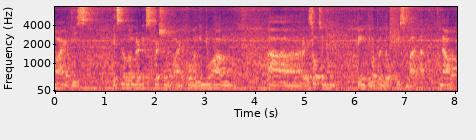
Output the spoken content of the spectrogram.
mga artist, it's no longer an expression of art. Kung ang inyong uh, result sa inyong painting or product is bata. Now,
